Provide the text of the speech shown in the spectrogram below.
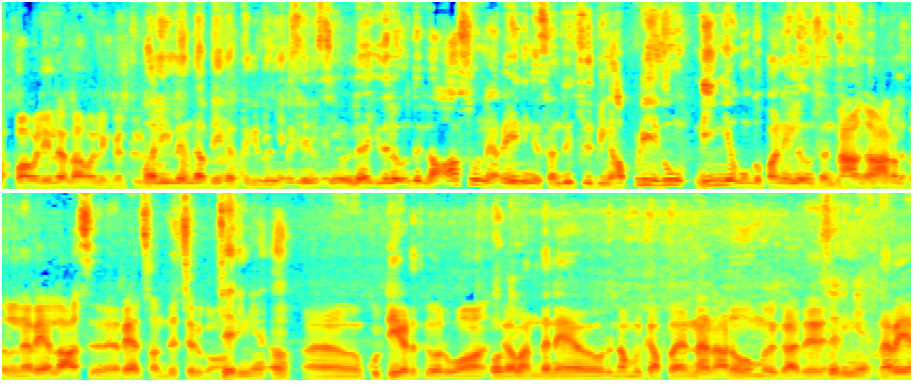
அப்பா வழியில எல்லா வழியும் கற்றுக்கிட்டோம் வழியில இருந்து அப்படியே கத்துக்கிட்டீங்க. பெரிய விஷயம் இல்ல. இதுல வந்து லாஸும் நிறைய நீங்க சந்திச்சிருப்பீங்க. அப்படி எதுவும் நீங்க உங்க பண்ணையில எதுவும் நாங்க சந்திச்சிருக்கீங்களா ஆரம்பத்துல நிறைய லாஸ் நிறைய சந்திச்சிருக்கோம். சரிங்க குட்டி எடுத்துட்டு வருவோம். இங்க வந்தனே ஒரு நம்மளுக்கு அப்ப என்ன அனுபவம் இருக்காது. சரிங்க. நிறைய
